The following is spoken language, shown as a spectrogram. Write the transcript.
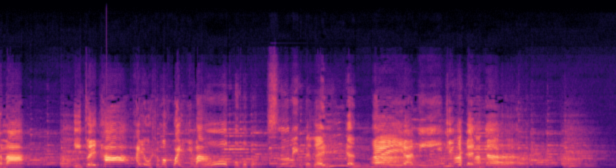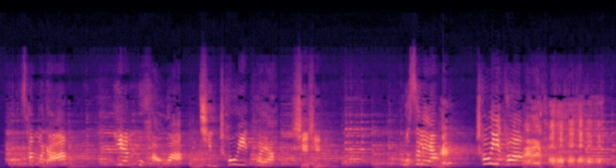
怎么？你对他还有什么怀疑吗？哦，不不不，司令的恩人嘛。哎呀，你这个人呐、参谋长，烟不好啊，请抽一颗呀。谢谢。胡司令，哎抽一颗。哎，好好好好好好。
